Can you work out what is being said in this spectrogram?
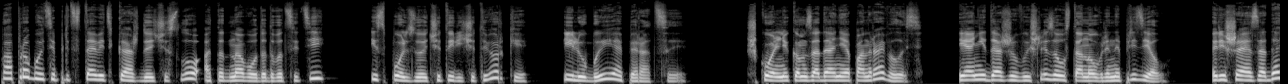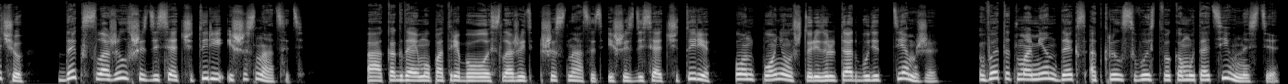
Попробуйте представить каждое число от 1 до 20, используя 4 четверки и любые операции. Школьникам задание понравилось, и они даже вышли за установленный предел. Решая задачу, Декс сложил 64 и 16. А когда ему потребовалось сложить 16 и 64, он понял, что результат будет тем же — в этот момент Декс открыл свойство коммутативности,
